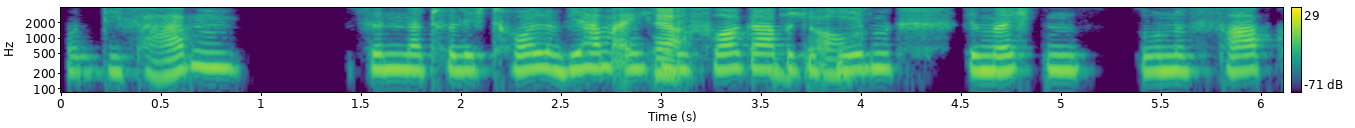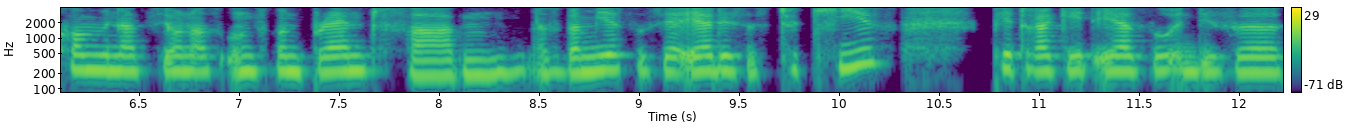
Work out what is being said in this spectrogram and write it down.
Und die Farben sind natürlich toll. Und wir haben eigentlich nur die Vorgabe gegeben, auch. wir möchten so eine Farbkombination aus unseren Brandfarben. Also bei mir ist es ja eher dieses Türkis. Petra geht eher so in diese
